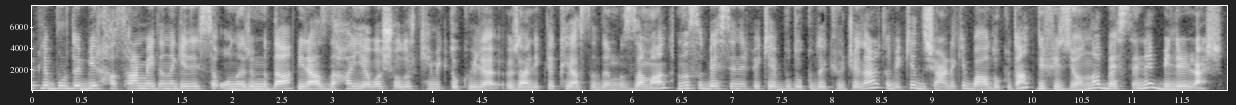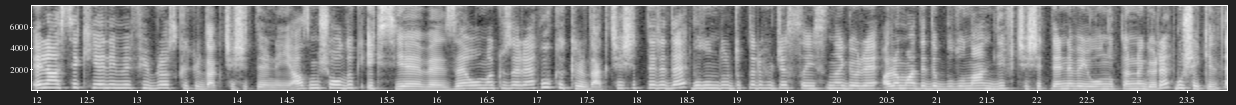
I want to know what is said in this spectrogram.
sebeple burada bir hasar meydana gelirse onarımı da biraz daha yavaş olur kemik dokuyla özellikle kıyasladığımız zaman. Nasıl beslenir peki bu dokudaki hücreler? Tabii ki dışarıdaki bağ dokudan difüzyonla beslenebilirler. Elastik, hiyalin ve fibroz kıkırdak çeşitlerini yazmış olduk. X, Y ve Z olmak üzere. Bu kıkırdak çeşitleri de bulundurdukları hücre sayısına göre ara maddede bulunan lif çeşitlerine ve yoğunluklarına göre bu şekilde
